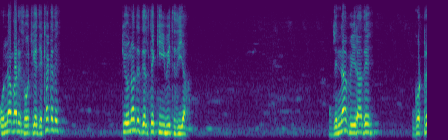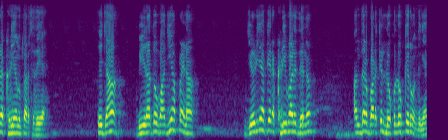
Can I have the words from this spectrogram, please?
ਉਹਨਾਂ ਬਾਰੇ ਸੋਚ ਕੇ ਦੇਖਿਆ ਕਦੇ? ਕਿ ਉਹਨਾਂ ਦੇ ਦਿਲ ਤੇ ਕੀ ਬੀਤਦੀ ਆ? ਜਿਨ੍ਹਾਂ ਵੀਰਾਂ ਦੇ ਗੁੱਟ ਰੱਖੜੀਆਂ ਨੂੰ ਤਰਸਦੇ ਆ ਤੇ ਜਾਂ ਵੀਰਾਂ ਤੋਂ ਵਾਂਝੀਆਂ ਭੈਣਾਂ ਜਿਹੜੀਆਂ ਕਿ ਰੱਖੜੀ ਵਾਲੇ ਦਿਨ ਅੰਦਰ ਵੜ ਕੇ ਲੁਕ ਲੁਕ ਕੇ ਰੋਂਦੀਆਂ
